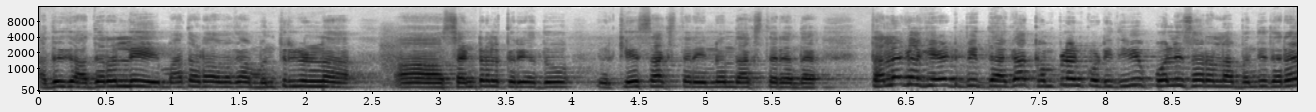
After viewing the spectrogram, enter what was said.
ಅದಕ್ಕೆ ಅದರಲ್ಲಿ ಮಾತಾಡುವಾಗ ಮಂತ್ರಿಗಳನ್ನ ಸೆಂಟ್ರಲ್ ಕರೆಯೋದು, ಇವ್ರು ಕೇಸ್ ಹಾಕ್ಸ್ತಾರೆ, ಇನ್ನೊಂದು ಹಾಕ್ಸ್ತಾರೆ ಅಂತ. ತಲೆಗಳಿಗೆ ಏಟು ಬಿದ್ದಾಗ ಕಂಪ್ಲೇಂಟ್ ಕೊಟ್ಟಿದ್ದೀವಿ. ಪೊಲೀಸವರೆಲ್ಲ ಬಂದಿದ್ದಾರೆ.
